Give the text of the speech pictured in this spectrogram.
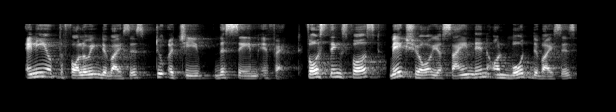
any of the following devices to achieve the same effect. First things first, make sure you're signed in on both devices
